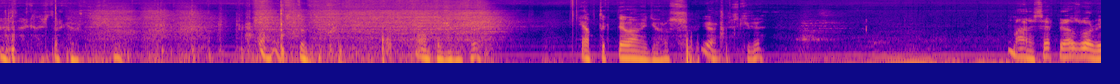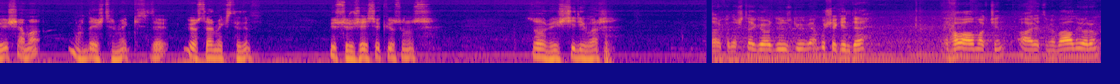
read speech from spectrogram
Evet arkadaşlar gördüğünüz gibi tuttum. Montajımızı yaptık. Devam ediyoruz. Gördüğünüz gibi maalesef biraz zor bir iş ama bunu değiştirmek size göstermek istedim. Bir sürü şey söküyorsunuz. Zor bir işçiliği var. Arkadaşlar gördüğünüz gibi ben bu şekilde hava almak için aletimi bağlıyorum.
